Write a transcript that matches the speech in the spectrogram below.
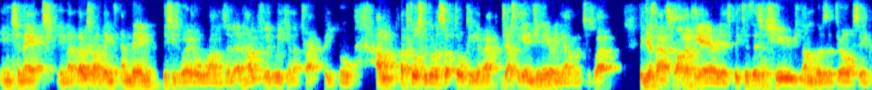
internet you know those kind of things and then this is where it all runs and, and hopefully we can attract people. Um of course we've got to stop talking about just the engineering element as well because Yeah. that's one of the areas because there's a huge numbers of jobs in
